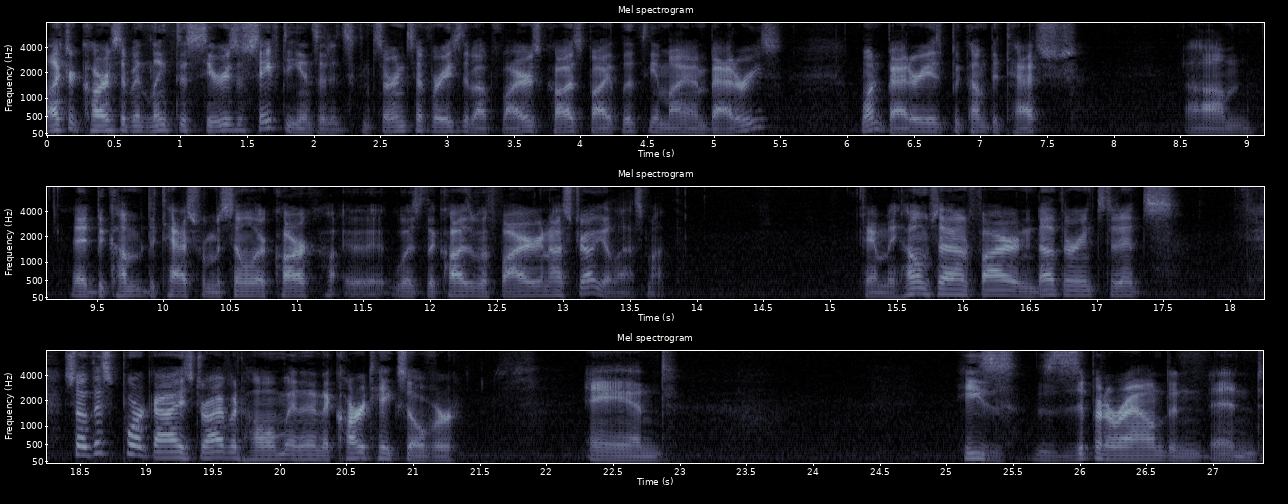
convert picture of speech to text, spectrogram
Electric cars have been linked to a series of safety incidents. Concerns have raised about fires caused by lithium ion batteries. One battery has become detached, um, had become detached from a similar car, uh, was the cause of a fire in Australia last month. Family home set on fire in another incident. So this poor guy is driving home, and then the car takes over, and he's zipping around and and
